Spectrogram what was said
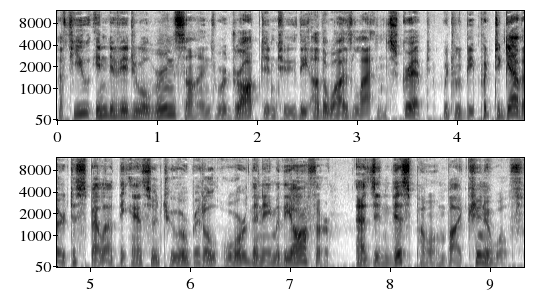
A few individual rune signs were dropped into the otherwise Latin script, which would be put together to spell out the answer to a riddle or the name of the author, as in this poem by Cynewulf.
